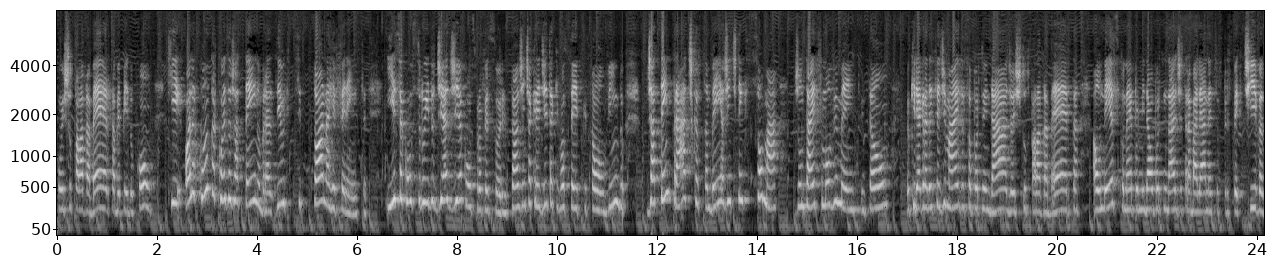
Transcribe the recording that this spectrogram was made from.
com o Instituto Palavra Aberta, a BP do Com, que olha quanta coisa já tem no Brasil e que se torna referência. E isso é construído dia a dia com os professores. Então a gente acredita que vocês que estão ouvindo já têm práticas também, a gente tem que somar, juntar esse movimento. Então, Eu queria agradecer demais essa oportunidade ao Instituto Palavra Aberta, à Unesco, né, por me dar a oportunidade de trabalhar nessas perspectivas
